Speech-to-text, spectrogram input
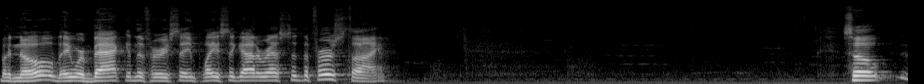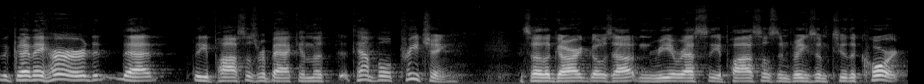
But no, they were back in the very same place they got arrested the first time. So they heard that the apostles were back in the temple preaching. And so the guard goes out and rearrests the apostles and brings them to the court.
